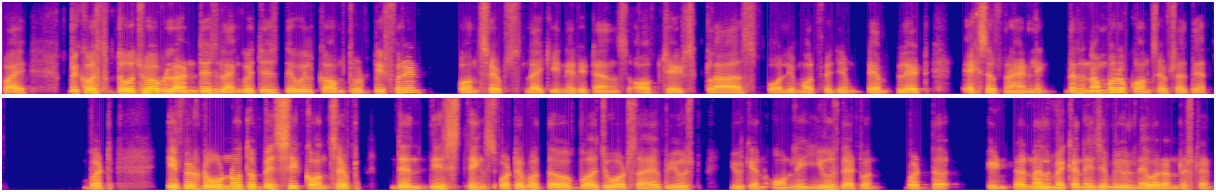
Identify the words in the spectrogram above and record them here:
Why? Because those who have learned these languages, they will come through different concepts like inheritance, objects, class, polymorphism, template, exception handling. There are a number of concepts are there. But if you don't know the basic concept, then these things, whatever the buzzwords I have used, you can only use that one. But the internal mechanism you will never understand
